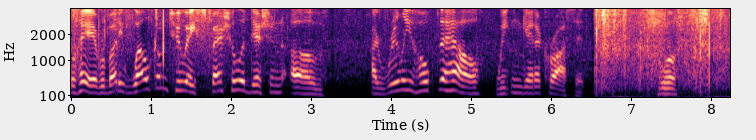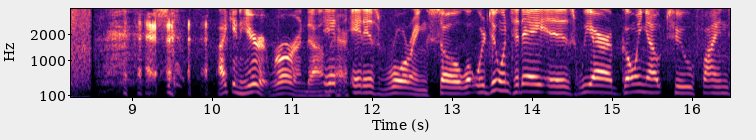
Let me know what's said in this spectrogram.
Well, hey everybody, welcome to a special edition of I really hope the hell we can get across it. Well, I can hear it roaring down it, there. it is roaring. So what we're doing today is we are going out to find,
